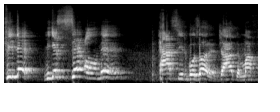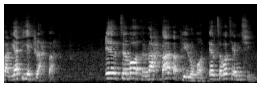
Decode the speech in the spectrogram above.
فیدلر میگه سه عامل تأثیر گذاره جهت موفقیت یک رهبر. ارتباط رهبر و پیروان. ارتباط یعنی چی؟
